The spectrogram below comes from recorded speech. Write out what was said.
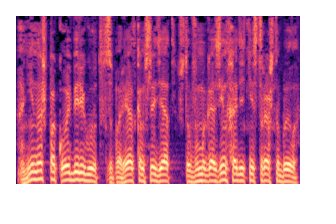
«Они наш покой берегут, за порядком следят, чтобы в магазин ходить не страшно было.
